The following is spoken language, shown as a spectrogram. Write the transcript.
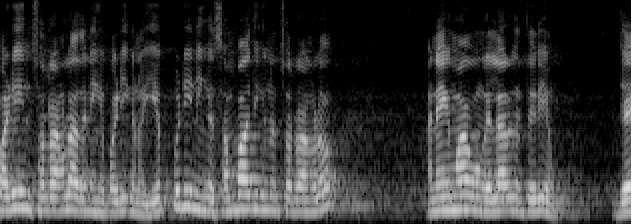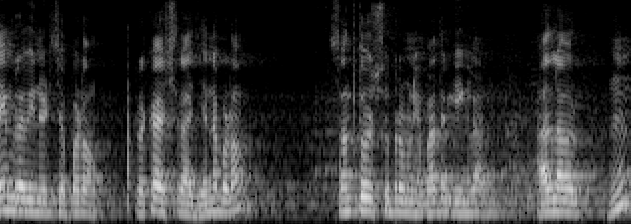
படின்னு சொல்கிறாங்களோ அதை நீங்கள் படிக்கணும். எப்படி நீங்கள் சம்பாதிக்கணும்னு சொல்கிறாங்களோ அநேகமாக உங்கள் எல்லாருக்கும் தெரியும். ஜெயம் ரவி நடித்த படம் பிரகாஷ் ராஜ். என்ன படம்? சந்தோஷ் சுப்பிரமணியம். பார்த்துருக்கீங்களா? அதில் அவர் ம்?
